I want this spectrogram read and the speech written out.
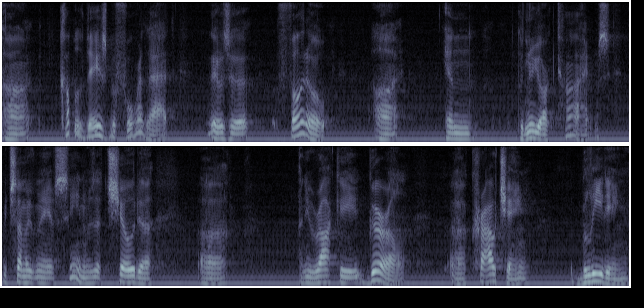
uh, a couple of days before that, there was a photo uh, in the New York Times, which some of you may have seen, it was that showed a, uh, an Iraqi girl uh, crouching, bleeding,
